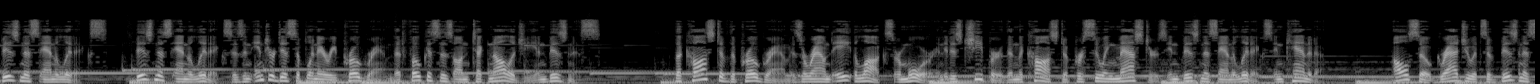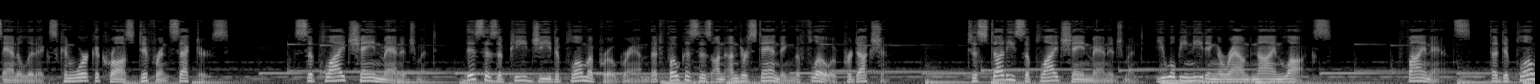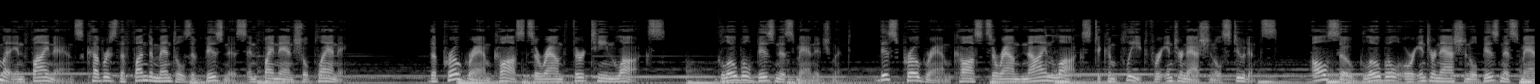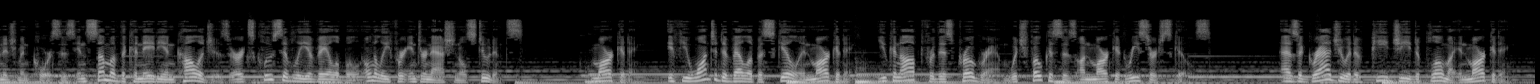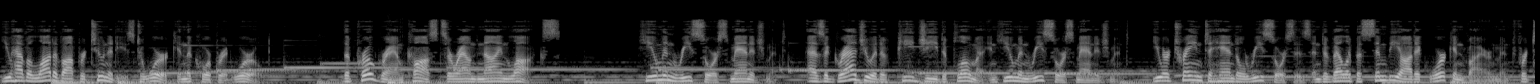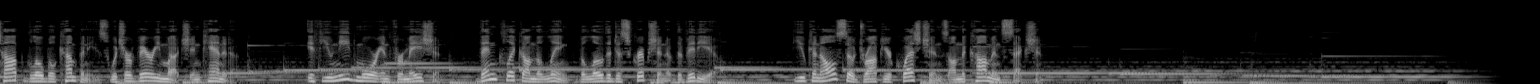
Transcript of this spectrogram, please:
Business Analytics. Business Analytics is an interdisciplinary program that focuses on technology and business. The cost of the program is around 8 lakhs or more and it is cheaper than the cost of pursuing masters in business analytics in Canada. Also, graduates of business analytics can work across different sectors. Supply chain management. This is a PG diploma program that focuses on understanding the flow of production. To study supply chain management, you will be needing around 9 lakhs. Finance. A diploma in finance covers the fundamentals of business and financial planning. The program costs around 13 lakhs. Global Business Management. This program costs around 9 lakhs to complete for international students. Also, global or international business management courses in some of the Canadian colleges are exclusively available only for international students. Marketing. If you want to develop a skill in marketing, you can opt for this program which focuses on market research skills. As a graduate of PG Diploma in Marketing, you have a lot of opportunities to work in the corporate world. The program costs around 9 lakhs. Human Resource Management. As a graduate of PG Diploma in Human Resource Management, you are trained to handle resources and develop a symbiotic work environment for top global companies which are very much in Canada. If you need more information, then click on the link below the description of the video. You can also drop your questions on the comments section.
